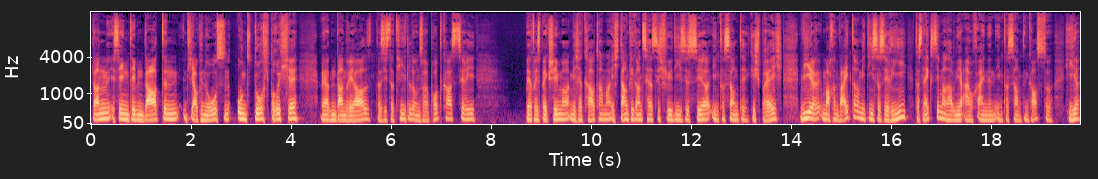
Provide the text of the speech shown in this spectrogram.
Dann sind eben Daten, Diagnosen und Durchbrüche werden dann real. Das ist der Titel unserer Podcast-Serie. Beatrice Beck-Schimmer, Michael Krauthammer, ich danke ganz herzlich für dieses sehr interessante Gespräch. Wir machen weiter mit dieser Serie. Das nächste Mal haben wir auch einen interessanten Gast hier.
